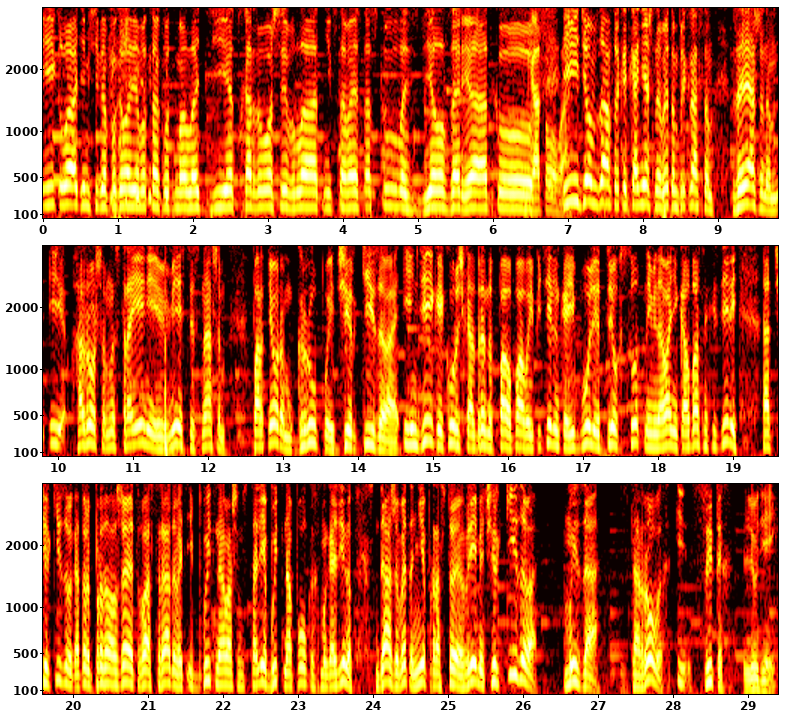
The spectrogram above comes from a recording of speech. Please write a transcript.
и гладим себя по голове вот так вот. Молодец, хороший Влад, не вставая со стула, сделал зарядку. Готово. И идем завтракать, конечно, в этом прекрасном заряженном и хорошем настроении вместе с нашим партнером группой Черкизова. Индейка и курочка от брендов Пава Пава и Петеленко и более 300 наименований колбасных изделий от Черкизова, которые продолжают вас радовать и быть на вашем столе, быть на полках магазинов даже в это непростое время. Черкизова мы за здоровых и сытых людей.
